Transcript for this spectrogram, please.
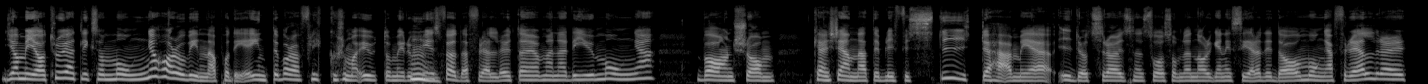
Ja, men jag tror att liksom många har att vinna på det. Inte bara flickor som har utomeuropeiskt mm. födda föräldrar utan jag menar, det är ju många barn som kan känna att det blir för styrt det här med idrottsrörelsen så som den är organiserad idag och många föräldrar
